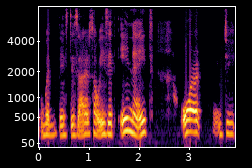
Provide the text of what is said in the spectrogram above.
with this desire? So is it innate, or do you,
